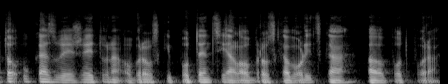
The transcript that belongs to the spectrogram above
to ukazuje, že je tu na obrovský potenciál a obrovská volická podpora.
